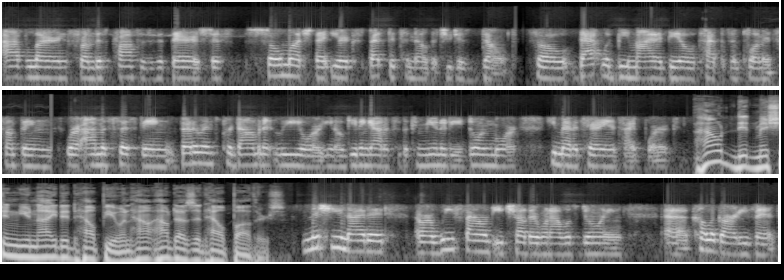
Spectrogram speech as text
I've learned from this process is that there is just so much that you're expected to know that you just don't. So that would be my ideal type of employment, something where I'm assisting veterans predominantly or, you know, getting out into the community, doing more humanitarian type work. How did Mission United help you and how, how does it help others? Mission United, or we found each other when I was doing a color guard event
